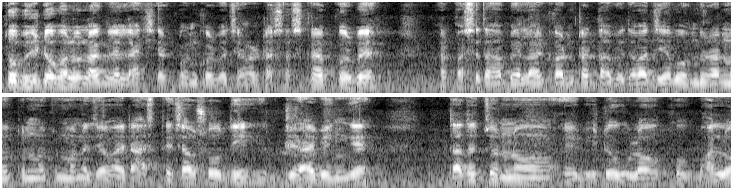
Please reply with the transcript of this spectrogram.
তো ভিডিও ভালো লাগলে লাইক শেয়ার কমেন্ট করবে চ্যানেলটা সাবস্ক্রাইব করবে। আর পাশে থাকা বেল আইকনটার দাবি দেওয়া, যে বন্ধুরা নতুন নতুন মানে যে ভাইরা আসতে চাও সৌদি ড্রাইভিংয়ে তাদের জন্য এই ভিডিওগুলো খুব ভালো।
